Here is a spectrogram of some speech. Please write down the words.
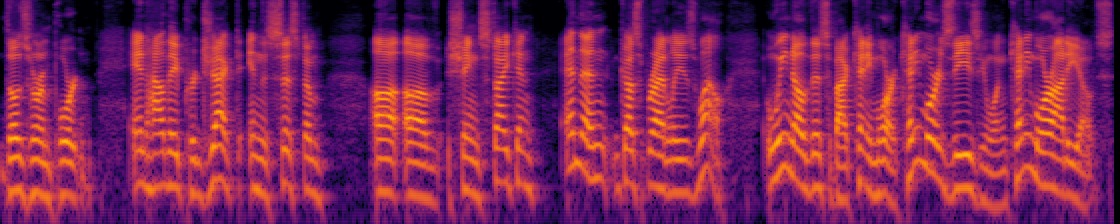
Those are important. And how they project in the system uh, of Shane Steichen and then Gus Bradley as well. We know this about Kenny Moore. Kenny Moore is the easy one. Kenny Moore, adios.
